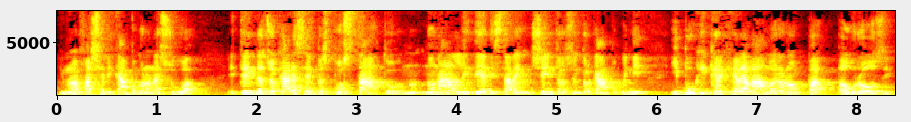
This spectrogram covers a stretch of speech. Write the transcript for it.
in una fascia di campo che non è sua e tende a giocare sempre spostato, non, non ha l'idea di stare in centro a centrocampo, quindi i buchi che creavamo erano pa- paurosi.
